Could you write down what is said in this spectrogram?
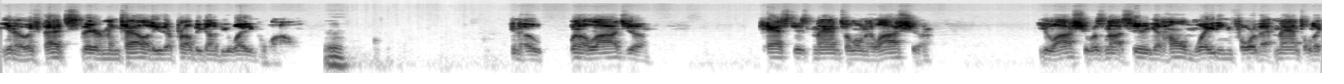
you know, if that's their mentality, they're probably going to be waiting a while. Hmm. You know, when Elijah cast his mantle on Elisha, Elisha was not sitting at home waiting for that mantle to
